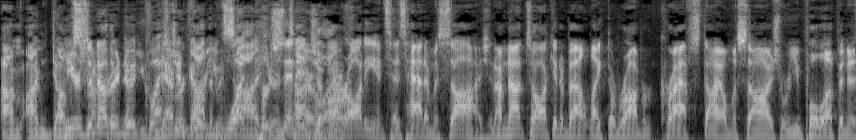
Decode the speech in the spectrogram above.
I'm I'm dumbstruck. Here's another right good You've question for you. What percentage of our audience has had a massage? And I'm not talking about like the Robert Kraft style massage where you pull up in a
